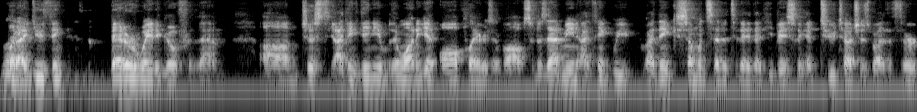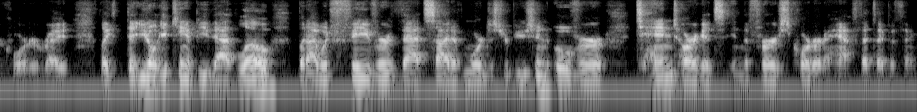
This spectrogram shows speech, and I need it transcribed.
right. but I do think it's a better way to go for them. Um, just I think they need they want to get all players involved. So does that mean I think we I think someone said it today that he basically had two touches by the third quarter, right? Like that you don't you can't be that low, but I would favor that side of more distribution over 10 targets in the first quarter and a half, that type of thing.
